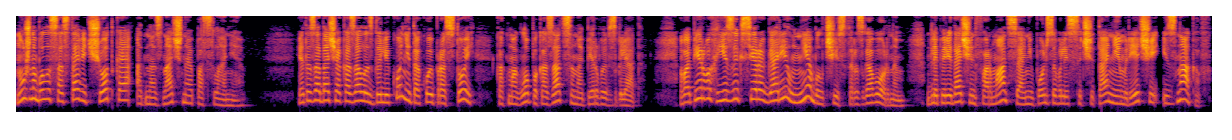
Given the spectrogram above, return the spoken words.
нужно было составить четкое, однозначное послание. Эта задача оказалась далеко не такой простой, как могло показаться на первый взгляд. Во-первых, язык серых горилл не был чисто разговорным. Для передачи информации они пользовались сочетанием речи и знаков.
